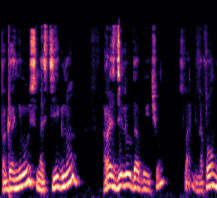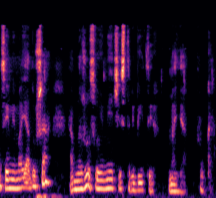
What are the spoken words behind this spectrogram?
Погонюсь, настигну, разделю добычу с вами, наполнится ими моя душа, обнажу свой меч, истребит их моя рука.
